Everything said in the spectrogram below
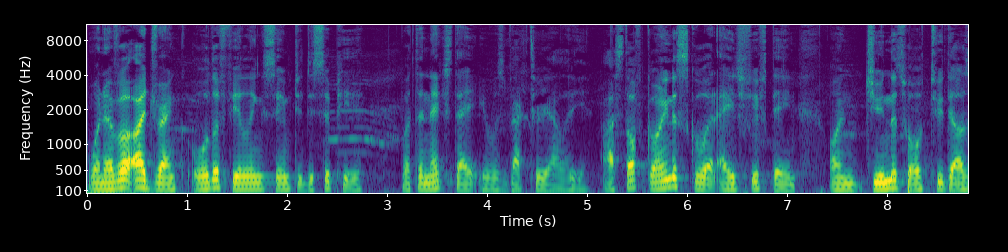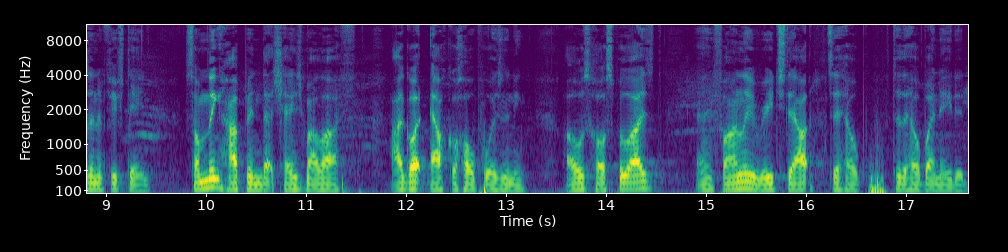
Whenever I drank, all the feelings seemed to disappear, but the next day it was back to reality. I stopped going to school at age 15 on June the 12th, 2015. Something happened that changed my life. I got alcohol poisoning. I was hospitalized and finally reached out to help to the help I needed.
